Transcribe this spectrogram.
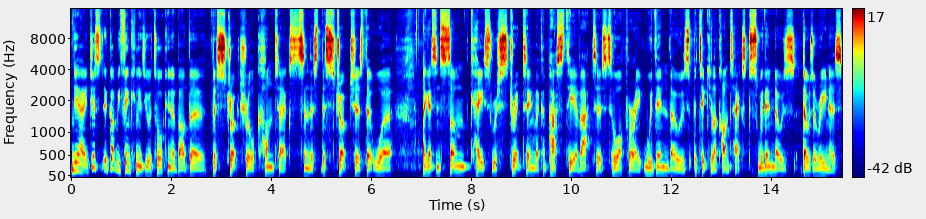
Yeah, it just it got me thinking as you were talking about the the structural contexts and the the structures that were I guess in some case restricting the capacity of actors to operate within those particular contexts, within those those arenas.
